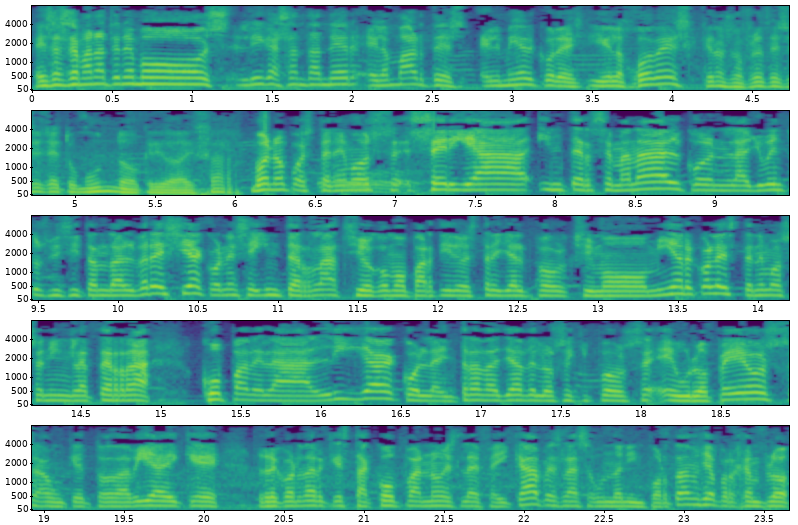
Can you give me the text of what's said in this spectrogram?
Esta semana tenemos Liga Santander el martes, el miércoles y el jueves. ¿Qué nos ofreces desde tu mundo, querido Daizar? Bueno, pues tenemos Serie A intersemanal con la Juventus visitando al Brescia, con ese Inter Lazio como partido estrella el próximo miércoles. Tenemos en Inglaterra Copa de la Liga con la entrada ya de los equipos europeos, aunque todavía hay que recordar que esta Copa no es la FA Cup, es la segunda en importancia. Por ejemplo,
